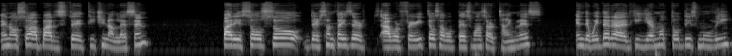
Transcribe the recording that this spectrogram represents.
and also about teaching a lesson. But it's also there's sometimes there our fairy tales, our best ones are timeless, and the way that uh, Guillermo told this movie,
